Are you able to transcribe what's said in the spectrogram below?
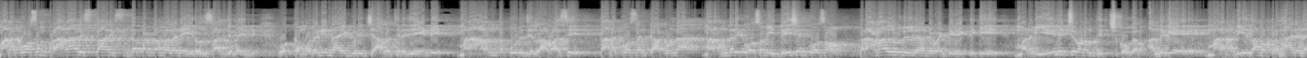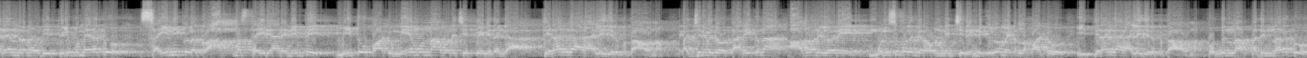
మన కోసం ప్రాణాలు ఇస్తానికి సిద్ధపడడం వల్లనే ఈ రోజు సాధ్యమైంది. ఒక్క మురళి నాయక్ గురించి ఆలోచన చేయండి. మన అనంతపూర్ జిల్లా వాసి తన కోసం కాకుండా మనందరి కోసం ఈ దేశం కోసం ప్రాణాలను వదిలినటువంటి వ్యక్తికి మనం ఏమిచ్చి రుణం తీర్చుకోగలం? అందుకే మన ప్రియతమ ప్రధాని నరేంద్ర మోదీ పిలుపు మేరకు సైనికులకు ఆత్మస్థైర్యాన్ని నింపి మీతో పాటు మేమున్నామని చెప్పే విధంగా తిరంగా ర్యాలీ జరుపుతా ఉన్నాం. పద్దెనిమిదవ తారీఖున ఆదోనిలోని మున్సిపల్ గ్రౌండ్ నుంచి రెండు కిలోమీటర్ల పాటు ఈ తిరంగా ర్యాలీ జరుపుతా ఉన్నాం. పొద్దున్న పదిన్నరకు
